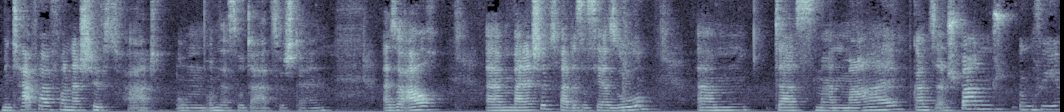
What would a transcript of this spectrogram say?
Metapher von einer Schiffsfahrt, um, um das so darzustellen. Also auch ähm, bei einer Schiffsfahrt ist es ja so, ähm, dass man mal ganz entspannt irgendwie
